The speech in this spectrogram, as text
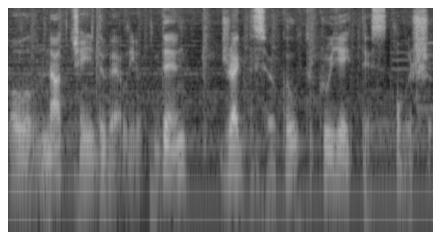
We will not change the value. Then drag the circle to create this overshoot.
